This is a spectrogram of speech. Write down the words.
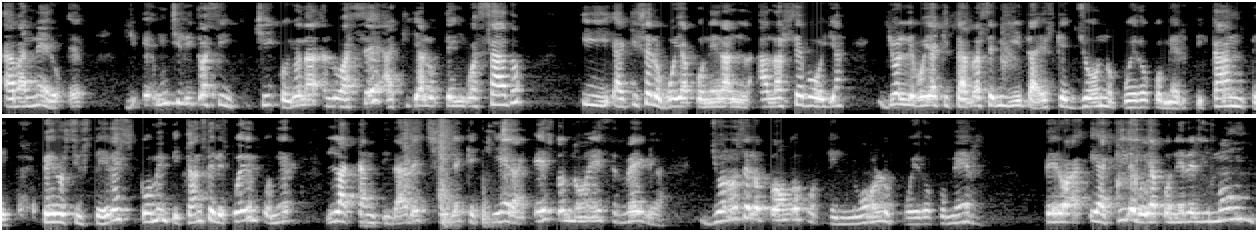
habanero. Eh, un chilito así, chico, yo lo asé, aquí ya lo tengo asado y aquí se lo voy a poner a la, cebolla. Yo le voy a quitar la semillita, es que yo no puedo comer picante, pero si ustedes comen picante le pueden poner la cantidad de chile que quieran. Esto no es regla. Yo no se lo pongo porque no lo puedo comer. Pero y aquí le voy a poner el limón.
